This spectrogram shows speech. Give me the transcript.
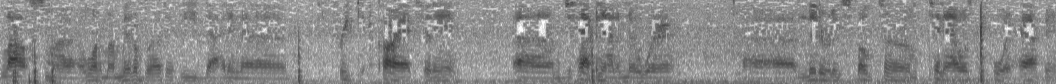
lost my one of my middle brother. He died in a freak car accident. Um, just happened out of nowhere. Uh, literally spoke to him 10 hours before it happened.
